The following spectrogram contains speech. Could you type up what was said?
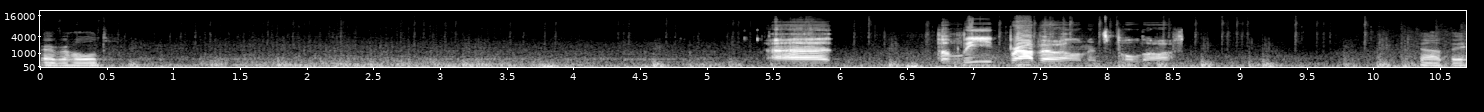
Driver hold. Uh, the lead Bravo element's pulled off. Copy.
